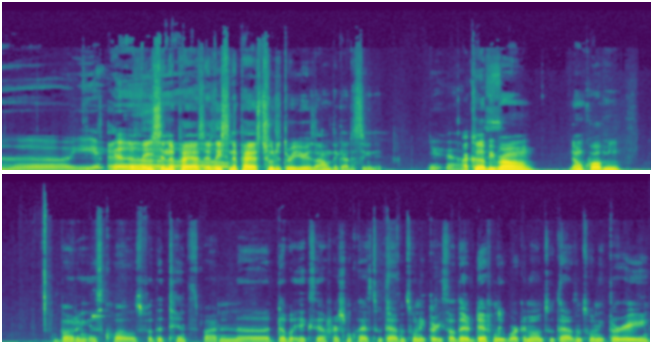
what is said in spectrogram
Oh yeah. At, at least in the past, at least in the past two to three years, I don't think I've seen it. yeah. I could be wrong. Don't quote me. Voting is closed for the tenth spot in the double XL freshman class 2023. So they're definitely working on 2023.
